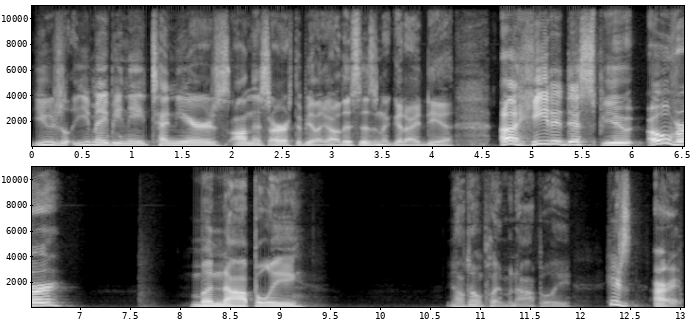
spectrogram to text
usually you maybe need 10 years on this earth to be like oh this isn't a good idea a heated dispute over monopoly y'all don't play monopoly here's all right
